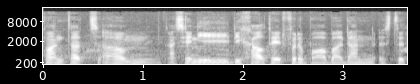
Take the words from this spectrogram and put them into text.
want dat ehm um, as jy nie die geld het vir 'n baba dan is dit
